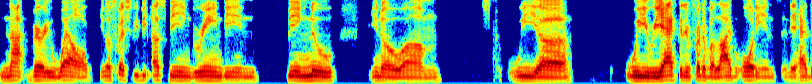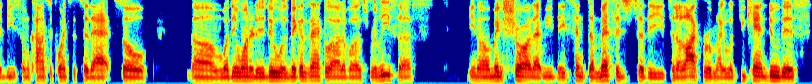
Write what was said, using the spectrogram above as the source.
not very well. You know, especially be, us being green, being being new. You know, um, we uh, we reacted in front of a live audience, and there had to be some consequences to that. So, um, what they wanted to do was make an example out of us, release us. You know, make sure that we they sent a message to the to the locker room, like, look, you can't do this,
